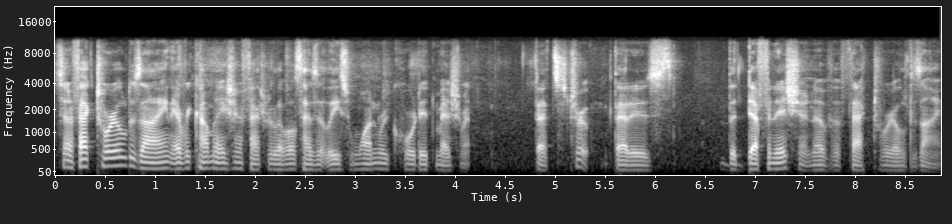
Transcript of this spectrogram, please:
So in a factorial design, every combination of factor levels has at least one recorded measurement. That's true. That is the definition of a factorial design.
